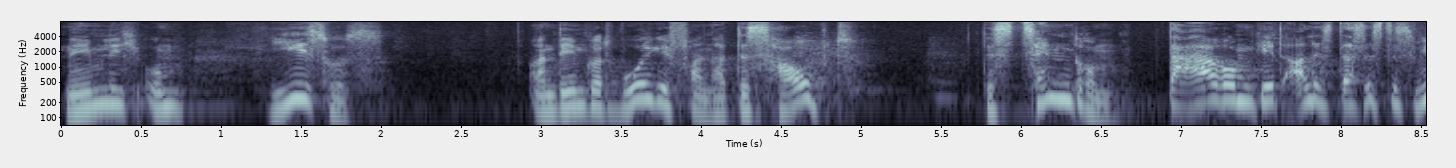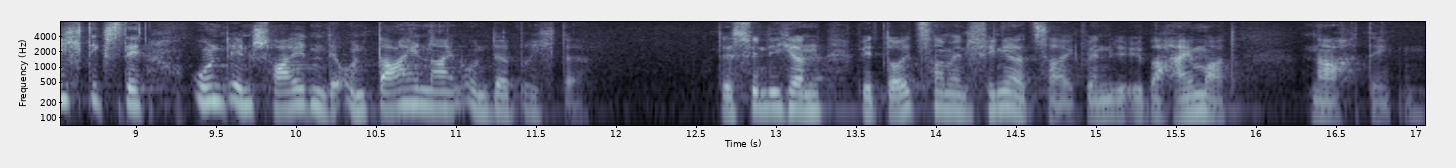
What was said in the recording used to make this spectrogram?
nämlich um Jesus, an dem Gott wohlgefallen hat, das Haupt, das Zentrum. Darum geht alles, das ist das Wichtigste und Entscheidende und da hinein unterbricht er. Das finde ich einen bedeutsamen Fingerzeig, wenn wir über Heimat nachdenken.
